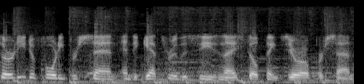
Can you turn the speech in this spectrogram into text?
30 to 40 percent, and to get through the season, I still think zero percent.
